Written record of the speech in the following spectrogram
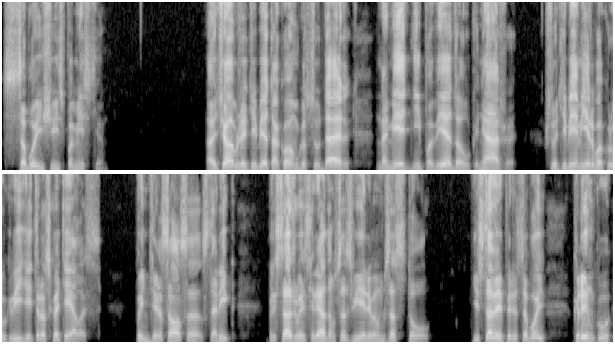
с собой еще из поместья. — О чем же тебе таком, государь, на медни поведал, княже, что тебе мир вокруг видеть расхотелось? — поинтересовался старик, присаживаясь рядом со Зверевым за стол и ставя перед собой к рынку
